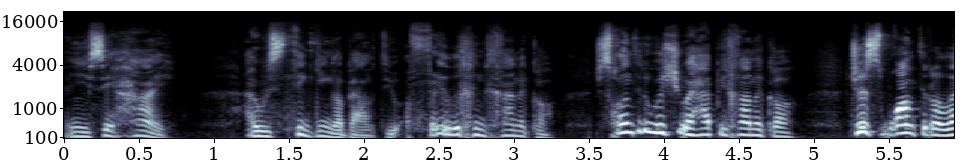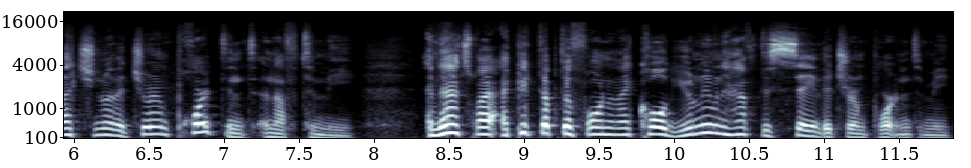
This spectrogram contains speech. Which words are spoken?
and you say, Hi, I was thinking about you, a Freilichen Hanukkah, just wanted to wish you a happy Hanukkah. Just wanted to let you know that you're important enough to me. And that's why I picked up the phone and I called. You don't even have to say that you're important to me.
